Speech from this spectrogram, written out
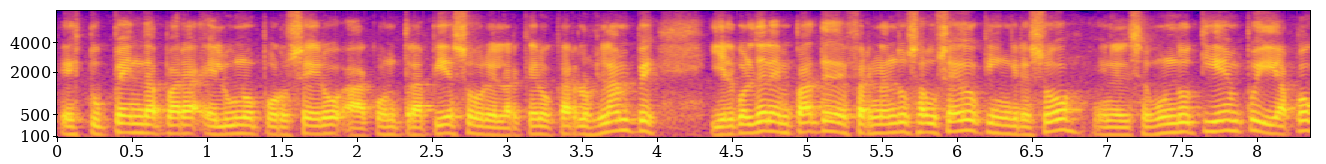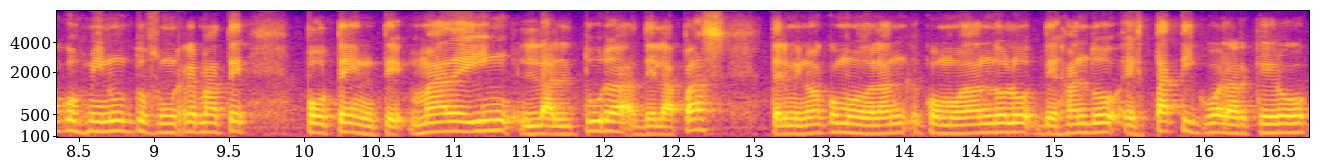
estupenda para el 1 por 0 a contrapié sobre el arquero Carlos Lampe y el gol del empate de Fernando Saucedo que ingresó en el segundo tiempo y a pocos minutos un remate potente. Madein, la altura de La Paz, terminó acomodándolo, dejando estático al arquero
